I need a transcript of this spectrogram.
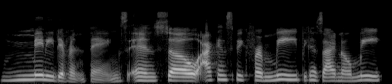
many different things. And so I can speak for me because I know me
